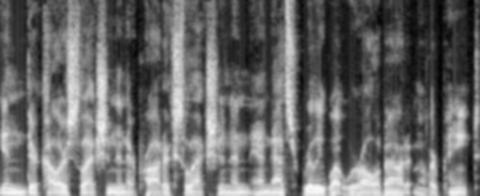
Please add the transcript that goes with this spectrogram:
in their color selection and their product selection. And, and that's really what we're all about at Miller Paint.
